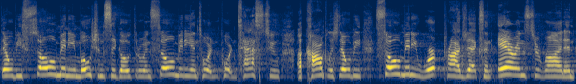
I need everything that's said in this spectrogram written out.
there will be so many emotions to go through and so many important, tasks to accomplish. There will be so many work projects and errands to run and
